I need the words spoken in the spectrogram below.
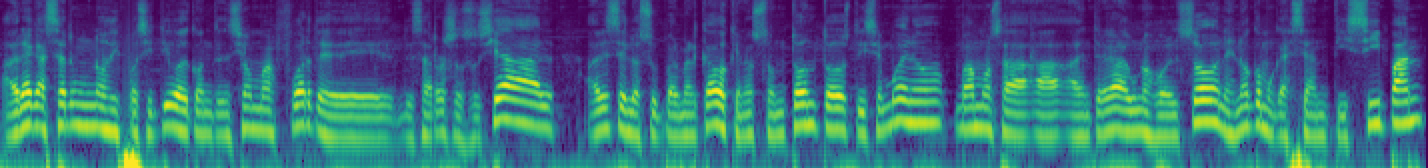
Habrá que hacer unos dispositivos de contención más fuertes de desarrollo social. A veces los supermercados que no son tontos dicen, bueno, vamos a, entregar algunos bolsones, ¿no? Como que se anticipan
